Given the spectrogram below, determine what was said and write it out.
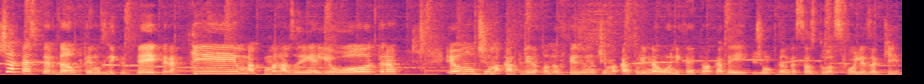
Já peço perdão que temos liquid paper aqui, uma, uma rasurinha ali ou outra. Eu não tinha uma cartolina quando eu fiz, eu não tinha uma cartolina única, então acabei juntando essas duas folhas aqui.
